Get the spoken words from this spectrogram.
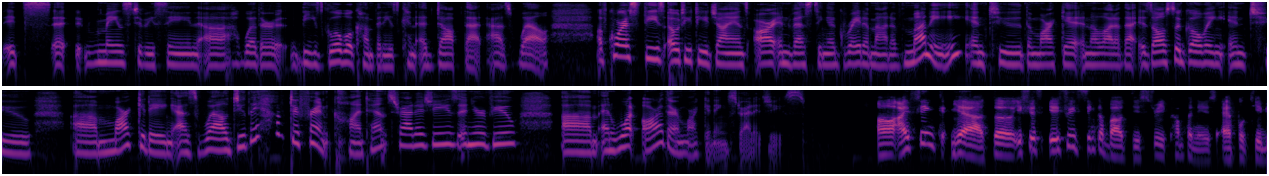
it's it remains to be seen uh, whether these global companies can adopt that as well. Of course, these OTT giants are investing a great amount of money into the market, and a lot of that is also going into um, marketing as well. Do they have different content strategies in your view? Um, and what are their marketing strategies? Uh, I think yeah. The if you if you think about these three companies, Apple TV,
